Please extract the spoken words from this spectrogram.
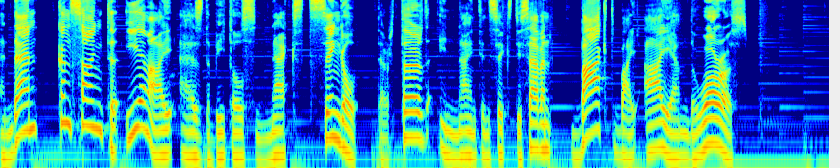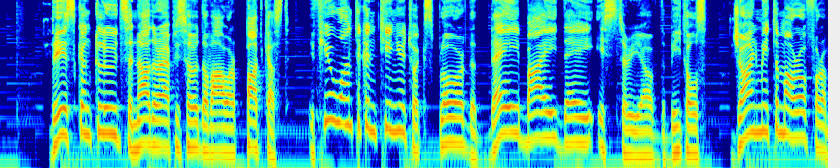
and then consigned to EMI as the Beatles' next single, their third in 1967, backed by I Am the Walrus. This concludes another episode of our podcast. If you want to continue to explore the day-by-day -day history of the Beatles, join me tomorrow for a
